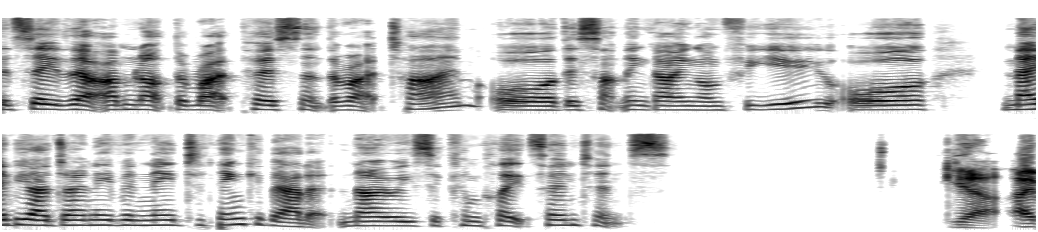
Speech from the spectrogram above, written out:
it's either I'm not the right person at the right time or there's something going on for you, or maybe I don't even need to think about it. No is a complete sentence. yeah i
